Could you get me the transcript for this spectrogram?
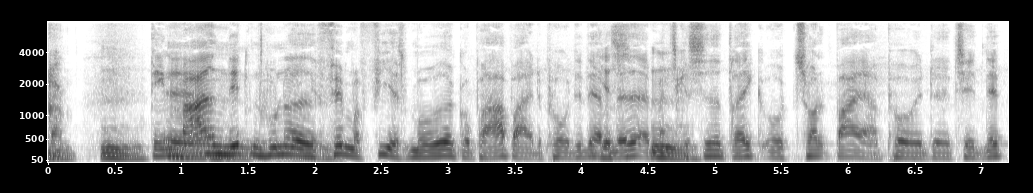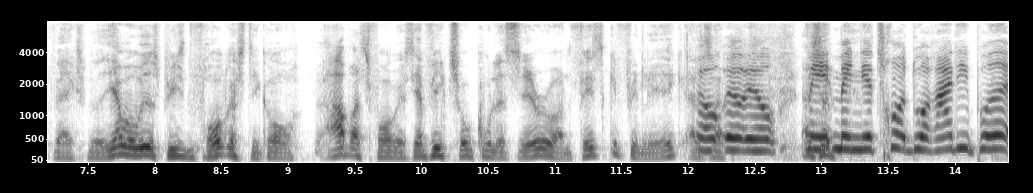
frem. Det er en meget 1985 måde at gå på arbejde på, det der Yes. med, at man skal sidde og drikke 8-12 bajer på et, øh, til et netværksmøde. Jeg var ude og spise en frokost i går, arbejdsfrokost. Jeg fik to Cola Zero og en fiskefilet, ikke? Altså, jo, jo, jo. Men, altså- men jeg tror, du har ret i, både,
